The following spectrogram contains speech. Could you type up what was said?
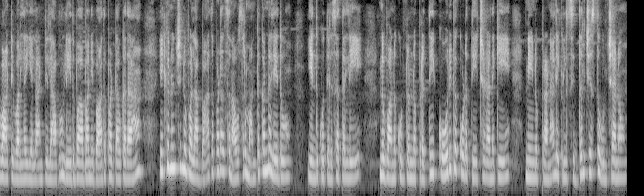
వాటి వల్ల ఎలాంటి లాభం లేదు బాబా అని బాధపడ్డావు కదా. ఇక నుంచి నువ్వు అలా బాధపడాల్సిన అవసరం అంతకన్నా లేదు. ఎందుకో తెలుసా తల్లి? నువ్వు అనుకుంటున్న ప్రతి కోరిక కూడా తీర్చడానికి నేను ప్రణాళికలు సిద్ధం చేస్తూ ఉంచాను.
